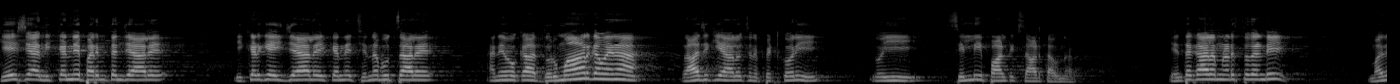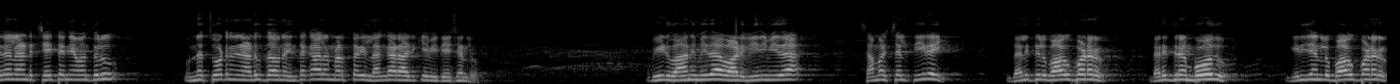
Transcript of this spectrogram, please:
కేసీఆర్ని ఇక్కడనే పరిమితం చేయాలి ఇక్కడికే ఇది చేయాలి ఇక్కడనే చిన్నబుచ్చాలి అనే ఒక దుర్మార్గమైన రాజకీయ ఆలోచన పెట్టుకొని ఈ సిల్లీ పాలిటిక్స్ ఆడుతూ ఉన్నారు. ఎంతకాలం నడుస్తుందండి? మధుర లాంటి చైతన్యవంతులు ఉన్న చోట నేను అడుగుతా ఉన్నా ఎంతకాలం నడుపుతారు ఈ లంగా రాజకీయం ఈ దేశంలో? వీడు వాని మీద వాడు వీని మీద సమస్యలు తీరై దళితులు బాగుపడరు దరిద్రం పోదు గిరిజనులు బాగుపడరు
